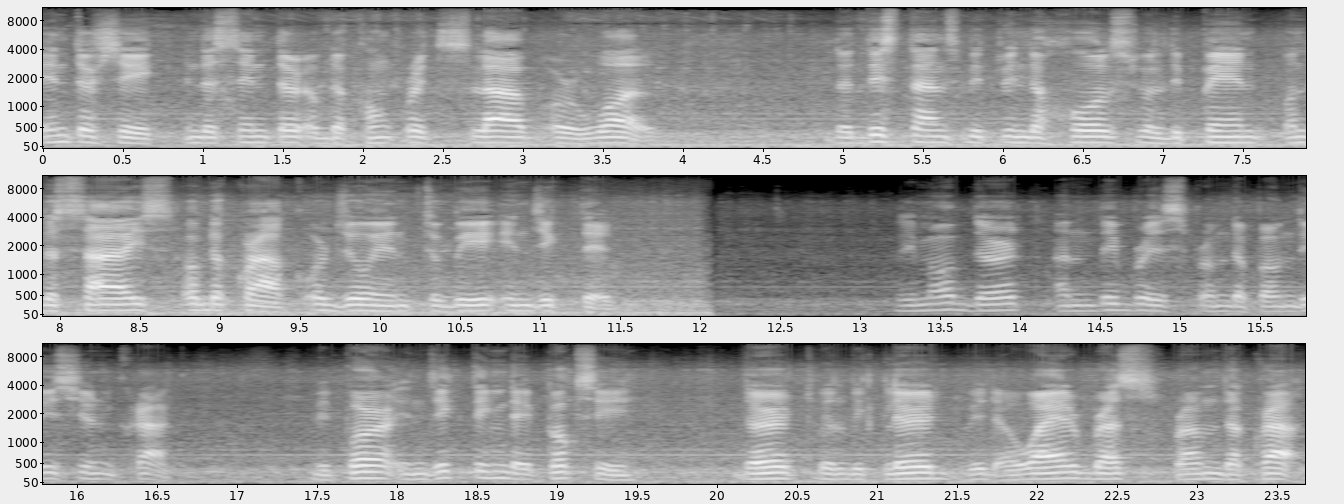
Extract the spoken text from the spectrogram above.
intersect in the center of the concrete slab or wall. The distance between the holes will depend on the size of the crack or joint to be injected. Remove dirt and debris from the foundation crack. Before injecting the epoxy, dirt will be cleared with a wire brush from the crack.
